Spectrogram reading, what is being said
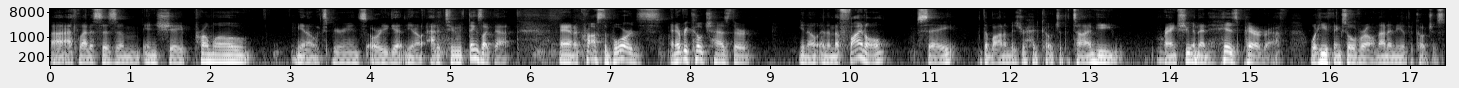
uh, athleticism, in shape, promo, you know, experience, or you get, you know, attitude, things like that. And across the boards, and every coach has their, you know, and then the final say at the bottom is your head coach at the time. He ranks you, and then his paragraph, what he thinks overall, not any of the coaches.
